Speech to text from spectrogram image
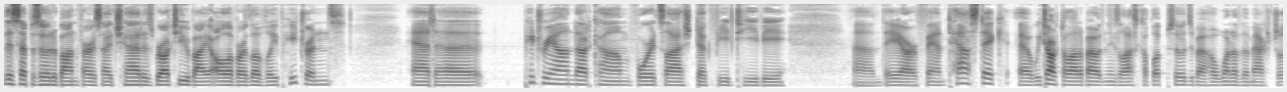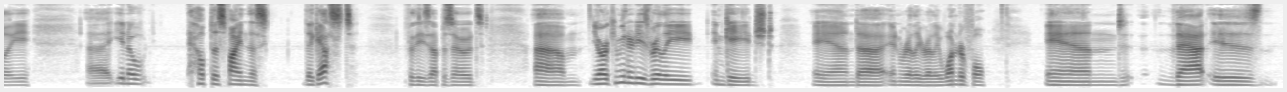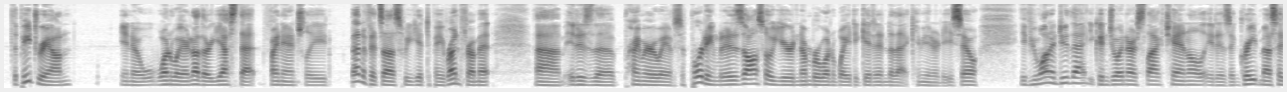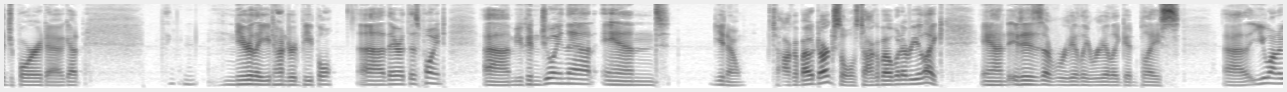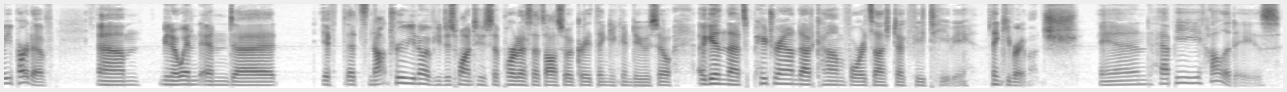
This episode of Bonfireside Chat is brought to you by all of our lovely patrons at uh, patreon.com forward slash duckfeedtv. Uh, they are fantastic. Uh, we talked a lot about in these last couple episodes about how one of them actually, uh, you know, helped us find this the guest for these episodes. Um, you know, our community is really engaged and uh, and really really wonderful, and that is the Patreon. You know, one way or another, yes, that financially benefits us. We get to pay rent from it. Um, it is the primary way of supporting, but it is also your number one way to get into that community. So, if you want to do that, you can join our Slack channel. It is a great message board. I uh, got nearly 800 people uh, there at this point. Um, you can join that and you know talk about Dark Souls, talk about whatever you like, and it is a really really good place uh, that you want to be part of. Um, you know, and and uh, if that's not true, you know, if you just want to support us, that's also a great thing you can do. So again, that's patreon.com forward slash duckfeedtv. Thank you very much. And happy holidays.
